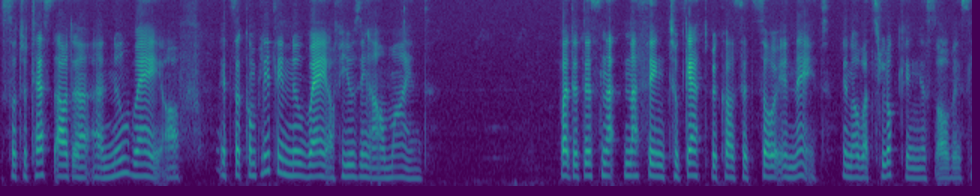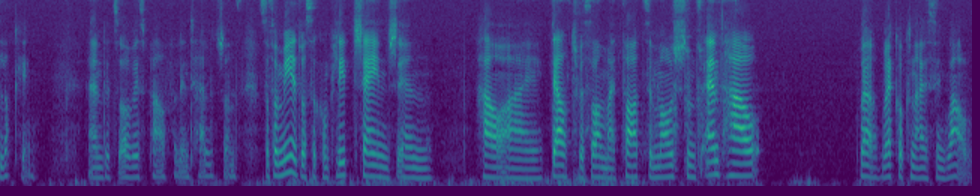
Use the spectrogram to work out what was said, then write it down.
so to test out a, a, new way of it's a completely new way of using our mind. But it is not nothing to get because it's so innate. You know, what's looking is always looking, and it's always powerful intelligence. So for me, it was a complete change in how I dealt with all my thoughts, emotions, and how well, recognizing, wow,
